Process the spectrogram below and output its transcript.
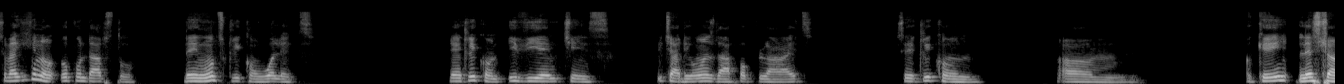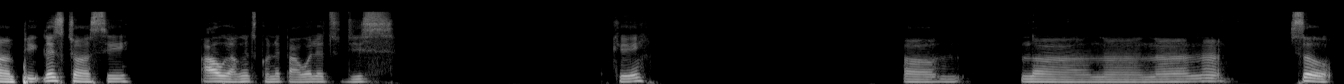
So by clicking on Open dApp Store, then you want to click on Wallet. Then click on EVM chains, which are the ones that are popular, right? So you click on, um, okay, let's try and pick, let's try and see how we are going to connect our wallet to this. Okay. Um, no, no, no, no. So,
